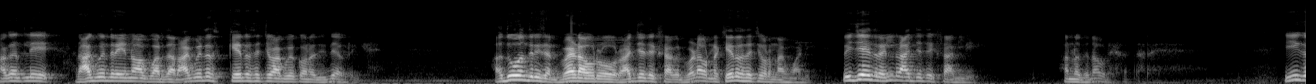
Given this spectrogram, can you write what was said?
ಹಾಗಂತಲಿ ರಾಘವೇಂದ್ರ ಏನೂ ಆಗಬಾರ್ದ, ರಾಘವೇಂದ್ರ ಕೇಂದ್ರ ಸಚಿವ ಆಗಬೇಕು ಅನ್ನೋದಿದೆ ಅವರಿಗೆ. ಅದು ಒಂದು ರೀಸನ್ ಬೇಡ, ಅವರು ರಾಜ್ಯಾಧ್ಯಕ್ಷ ಆಗೋದು ಬೇಡ, ಅವ್ರನ್ನ ಕೇಂದ್ರ ಸಚಿವರನ್ನಾಗಿ ಮಾಡಿ. ವಿಜೇಂದ್ರ ಇಲ್ಲಿ ರಾಜ್ಯಾಧ್ಯಕ್ಷರಾಗಲಿ ಅನ್ನೋದನ್ನು ಅವ್ರು ಹೇಳ್ತಾರೆ. ಈಗ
